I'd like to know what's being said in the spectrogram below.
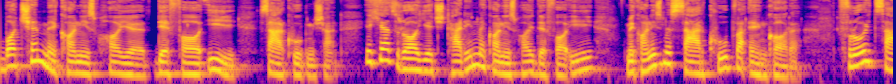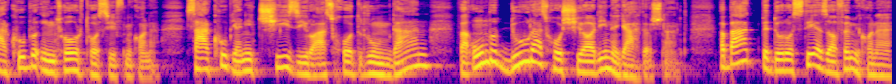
با چه مکانیزم های دفاعی سرکوب میشن؟ یکی از رایج ترین مکانیزم های دفاعی مکانیزم سرکوب و انکاره. فروید سرکوب رو اینطور توصیف می‌کنه. سرکوب یعنی چیزی رو از خود روندن و اون رو دور از هوشیاری نگه داشتند. و بعد به درستی اضافه می‌کنه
